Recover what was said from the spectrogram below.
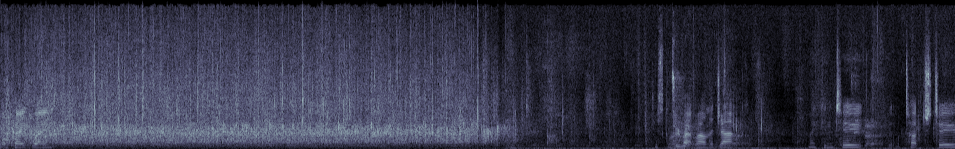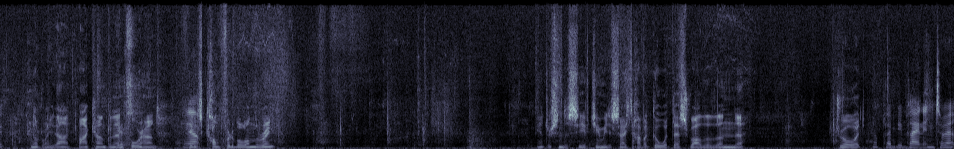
Well played, Wayne. Just coming Two back red. round the jack. Making two. Little touch two. Not only that, backhand and then Yes. forehand. Yeah. Feels comfortable on the rink. Be interesting to see if Jimmy decides to have a go at this rather than uh, draw it. He'll play, be playing into it.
